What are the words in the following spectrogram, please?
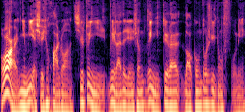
偶尔你们也学学化妆，其实对你未来的人生，为你对来老公都是一种福利。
